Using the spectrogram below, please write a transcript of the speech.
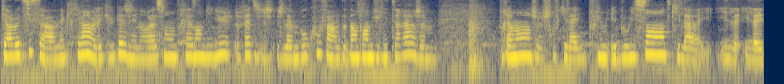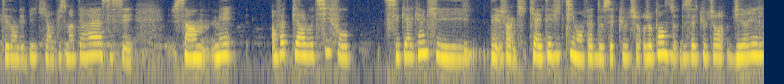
Pierre Loti, c'est un écrivain avec lequel j'ai une relation très ambiguë. En fait, je, je l'aime beaucoup. Enfin, d'un point de vue littéraire, j'aime vraiment. Je, je trouve qu'il a une plume éblouissante, qu'il a, il, il a été dans des pays qui en plus m'intéressent. c'est Mais en fait, Pierre Loti, c'est quelqu'un qui, a été victime en fait de cette culture. Je pense de, cette culture virile,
